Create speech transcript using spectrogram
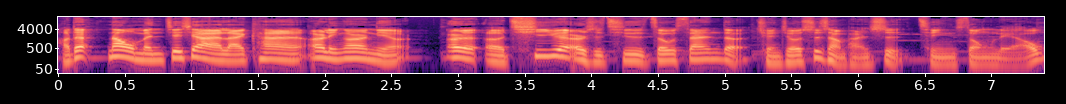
好的，那我们接下来来看二零二二年二呃七月二十七日周三的全球市场盘势轻松聊。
